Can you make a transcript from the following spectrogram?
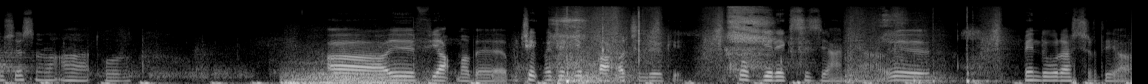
Bu ses ne lan? Aa doğru. Aa üf yapma be. Bu çekmece niye bu kadar açılıyor ki? Çok gereksiz yani ya. Üf. Beni de uğraştırdı ya.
